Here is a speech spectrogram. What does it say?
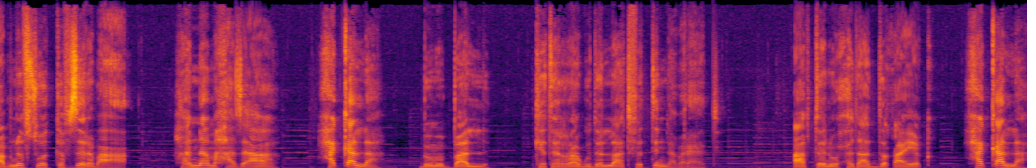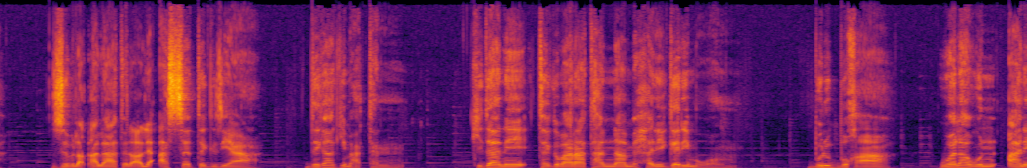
ኣብ ነፍሲ ወከፍ ዘረባ ሃና መሓዝኣ ሓቃላ ብምባል ከተራጉደላ ትፍትን ነበረት ኣብተን ውሕዳት ደቓይቕ ሓቃላ ዝብላ ቓላት ልዕሊ ዓሰርተ ግዜያ ደጋጊማተን ኪዳኔ ተግባራት ሃና ምሕሪ ገሪምዎም ብልቡ ኸዓ ወላ እውን ኣነ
